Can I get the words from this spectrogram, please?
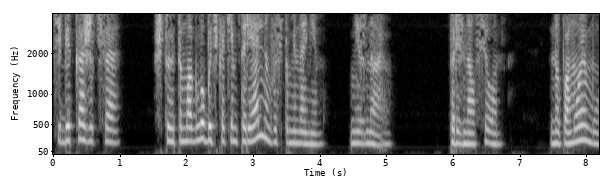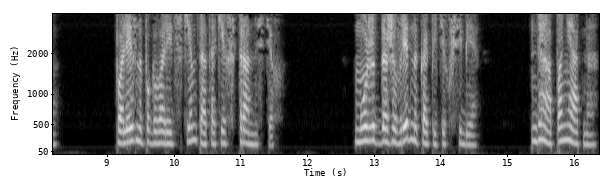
Тебе кажется, что это могло быть каким-то реальным воспоминанием? Не знаю, признался он. Но, по-моему, полезно поговорить с кем-то о таких странностях. Может, даже вредно копить их в себе. Да, понятно.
